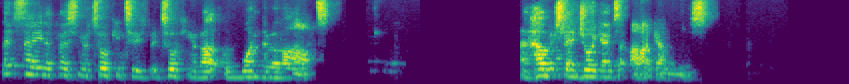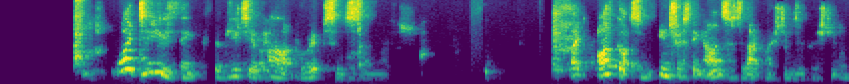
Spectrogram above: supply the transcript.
Let's say the person you're talking to has been talking about the wonder of art and how much they enjoy going to art galleries. Why do you think the beauty of art grips us so much? Like, I've got some interesting answers to that question as a Christian.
